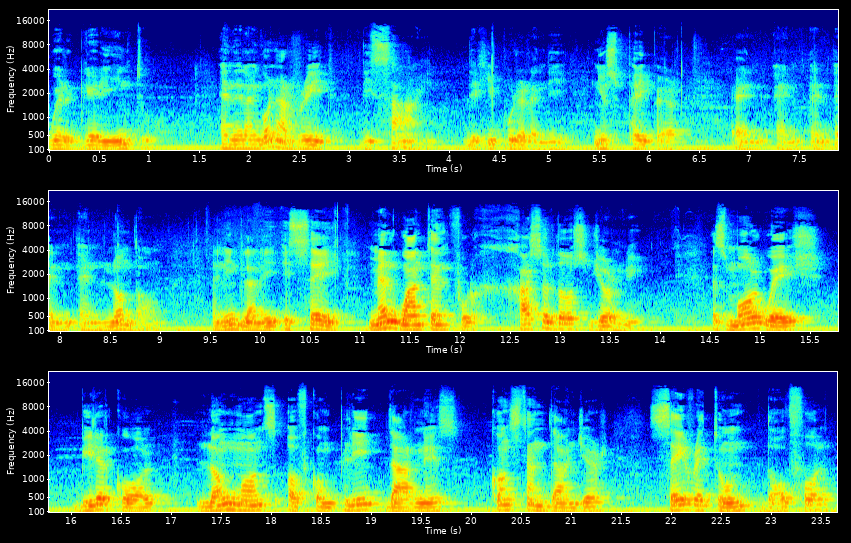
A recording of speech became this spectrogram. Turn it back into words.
were getting into. And then I'm gonna read the sign that he put it in the newspaper in, in, in, in, in London, in England. It, it say, male wanted for hazardous journey, a small wage, bitter cold, long months of complete darkness, constant danger, safe return, doubtful,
